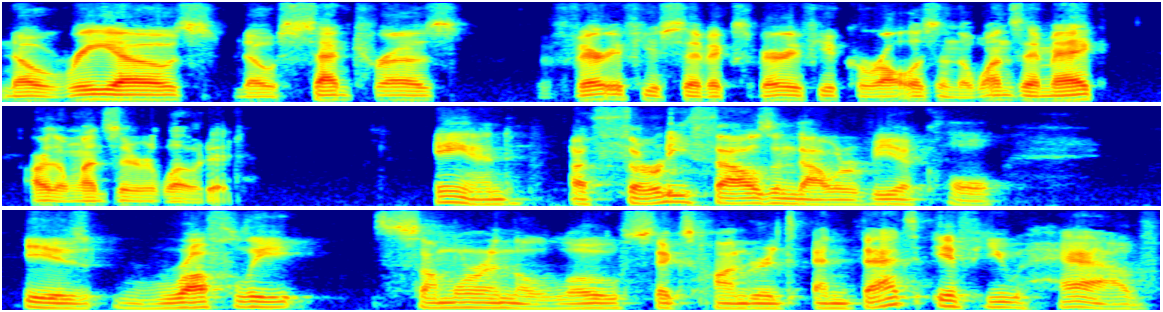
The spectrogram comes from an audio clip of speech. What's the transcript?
no Rios, no Sentras, very few Civics, very few Corollas, and the ones they make are the ones that are loaded. And a $30,000 vehicle is roughly somewhere in the low 600s. And that's if you have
